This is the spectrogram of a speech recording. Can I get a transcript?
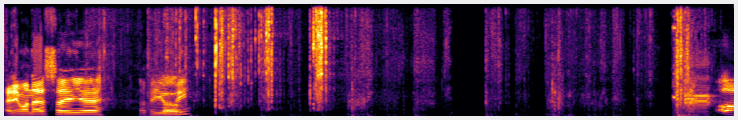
Anyone has a uh, a VOV? Oh no! Your teammate was sent to the gulag. They'll fight for a chance to redeploy. Teammate has been cleared for redeployment. Friendly UAV overhead. Enemy cluster strike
